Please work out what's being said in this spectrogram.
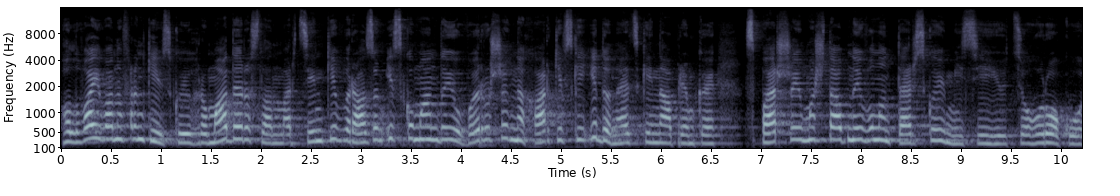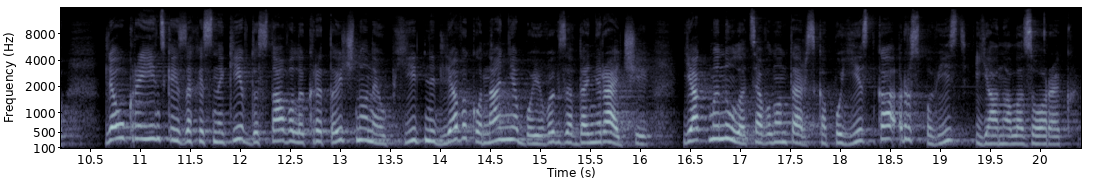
Голова Івано-Франківської громади Руслан Марцінків разом із командою вирушив на Харківський і Донецький напрямки з першою масштабною волонтерською місією цього року. Для українських захисників доставили критично необхідні для виконання бойових завдань речі. Як минула ця волонтерська поїздка, розповість Яна Лазорик.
